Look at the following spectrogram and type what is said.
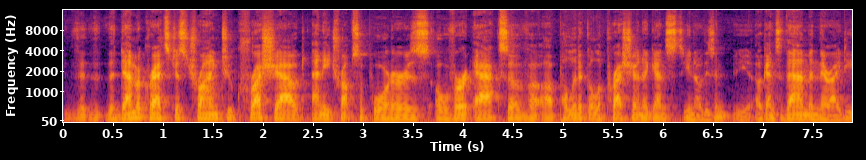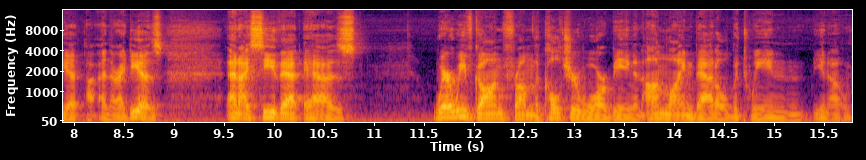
the, the, Democrats just trying to crush out any Trump supporters, overt acts of uh, political oppression against you know these against them and their idea uh, and their ideas. And I see that as where we've gone from the culture war being an online battle between you know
